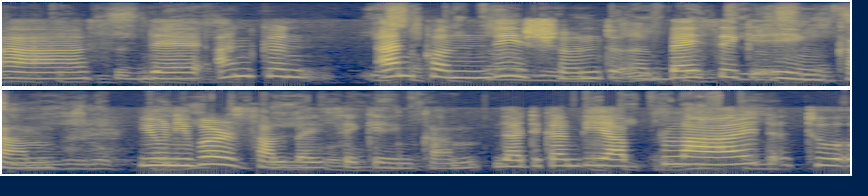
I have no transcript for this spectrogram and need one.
as the uncon- unconditioned uh, basic income, universal basic income, that can be applied to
